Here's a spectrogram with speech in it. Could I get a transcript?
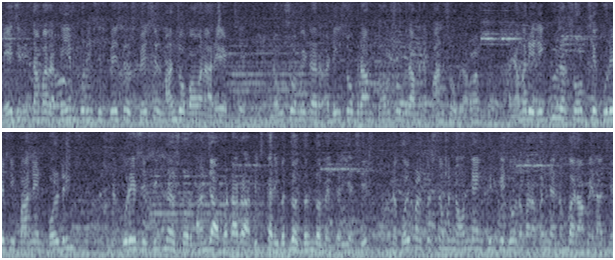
ને જ રીતના અમારા પીએમ કુરેશી સ્પેશિયલ સ્પેશિયલ માંજો પાવાના રેટ છે. નવસો મીટર અઢીસો ગ્રામ ત્રણસો ગ્રામ અને પાંચસો ગ્રામ. અને અમારી રેગ્યુલર શોપ છે Kureshi paan and cold drinks અને કુરેશી સિગ્નલ સ્ટોર માંજા ફટાકડા પિચકારી બધો ધંધો અમે કરીએ છીએ. અને કોઈ પણ કસ્ટમરને ઓનલાઈન ફિરકી જો તમારા બંને નંબર આપેલા છે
